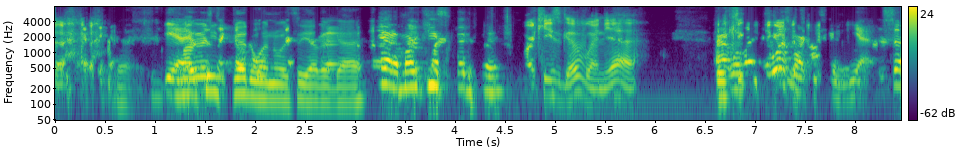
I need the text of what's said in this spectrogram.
yeah, Marquise it was like Goodwin was the other guy. Yeah, Marquise Goodwin. Marquise Goodwin, yeah. Uh, well, it was Marquise Goodwin, yeah. So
